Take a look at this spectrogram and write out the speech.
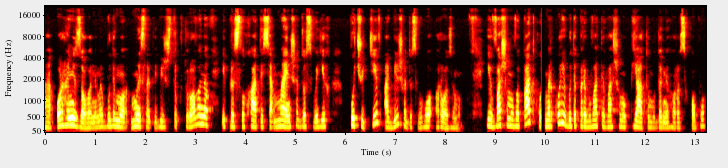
е, організованими, будемо мислити більш структуровано і прислухатися менше до своїх почуттів, а більше до свого розуму. І в вашому випадку Меркурій буде перебувати в вашому п'ятому домі гороскопу.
